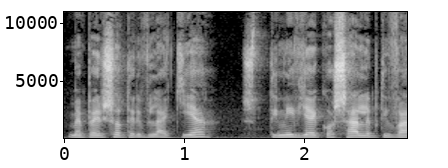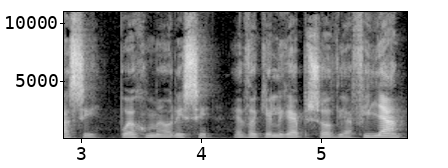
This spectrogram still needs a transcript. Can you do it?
με περισσότερη βλακεία στην ίδια 20 λεπτή βάση που έχουμε ορίσει εδώ και λίγα επεισόδια. Φιλιά!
